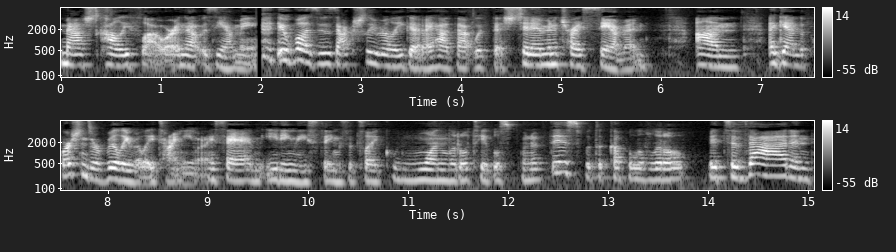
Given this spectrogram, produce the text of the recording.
mashed cauliflower and that was yummy. It was, it was actually really good. I had that with fish. Today I'm gonna try salmon. Um, again, the portions are really, really tiny. When I say I'm eating these things, it's like one little tablespoon of this with a couple of little bits of that. And,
